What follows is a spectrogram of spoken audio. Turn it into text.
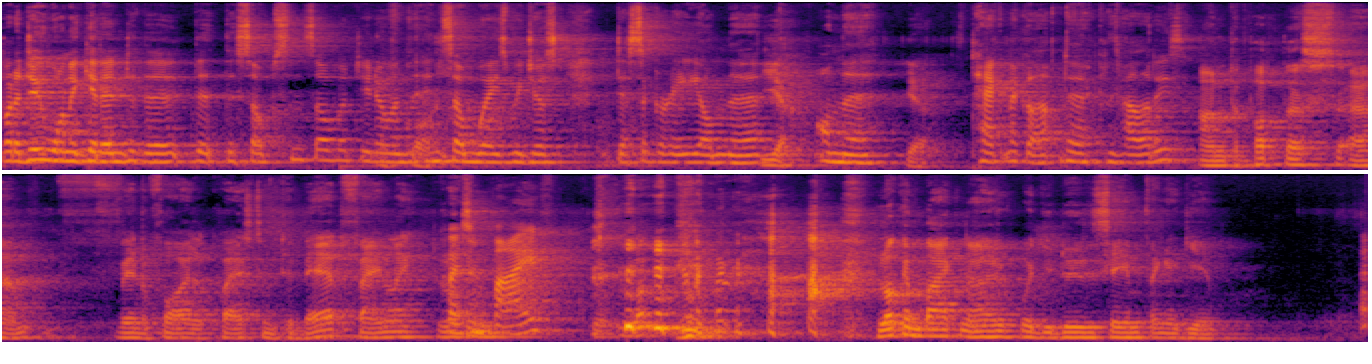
but I do want to get into the the, the substance of it. You know, and in some ways we just disagree on the yeah. on the yeah. technical technicalities. And to put this. Um, Fianna Fáil question to bed finally. Question looking, five. looking back now, would you do the same thing again? Uh,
